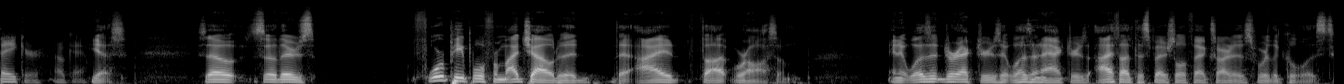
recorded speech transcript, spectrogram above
Baker. Okay. Yes. So so there's four people from my childhood that I thought were awesome. And it wasn't directors, it wasn't actors. I thought the special effects artists were the coolest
